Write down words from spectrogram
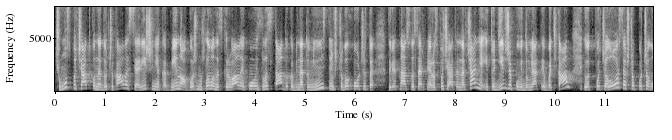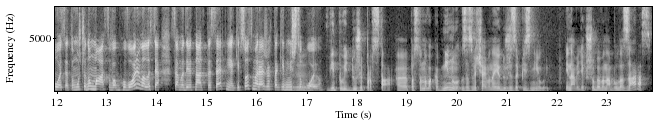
Чому спочатку не дочекалися рішення Кабміну або ж можливо не скерували якогось листа до кабінету міністрів, що ви хочете 19 серпня розпочати навчання, і тоді вже повідомляти батькам. І от почалося, що почалося, тому що ну масово обговорювалося саме 19 серпня, як і в соцмережах, так і між Е, собою. Відповідь дуже проста. Постанова Кабміну зазвичай вона є дуже запізнілою. І навіть якщо би вона була зараз,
